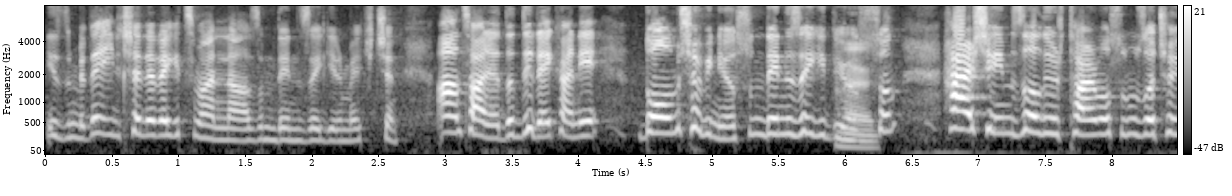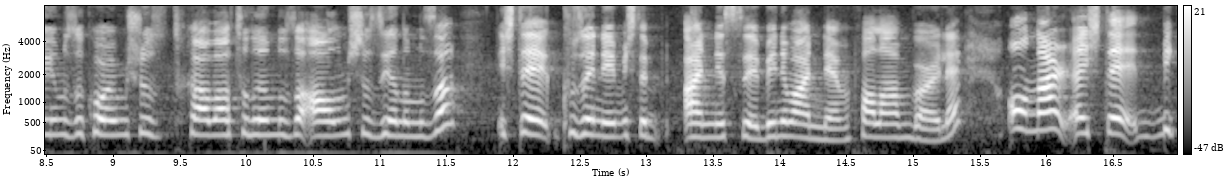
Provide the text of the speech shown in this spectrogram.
İzmir'de ilçelere gitmen lazım denize girmek için. Antalya'da direkt hani dolmuşa biniyorsun, denize gidiyorsun. Her şeyimizi alıyoruz. Termosumuza çayımızı koymuşuz, kahvaltılığımızı almışız yanımıza. İşte kuzenim, işte annesi, benim annem falan böyle. Onlar e, işte bir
